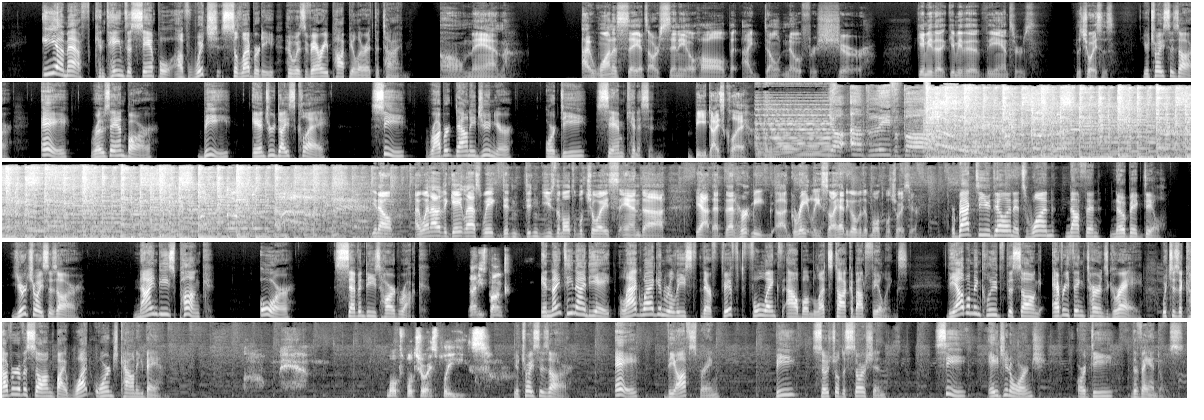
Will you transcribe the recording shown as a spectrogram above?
EMF contains a sample of which celebrity who was very popular at the time? Oh, man. I want to say it's Arsenio Hall, but I don't know for sure. Give me the give me the the answers. The choices. Your choices are A. Roseanne Barr, B. Andrew Dice Clay, C. Robert Downey Jr., or D. Sam Kinison. B Dice Clay. You're unbelievable. You know, I went out of the gate last week, didn't didn't use the multiple choice, and uh, yeah, that that hurt me uh, greatly. So I had to go with the multiple choice here. We're back to you, Dylan. It's one, nothing, no big deal. Your choices are 90s punk or 70s hard rock. 90s punk. In 1998, Lagwagon released their fifth full length album, Let's Talk About Feelings. The album includes the song Everything Turns Gray, which is a cover of a song by what Orange County band? Oh, man. Multiple choice, please. Your choices are A. The Offspring, B. Social Distortion, C. Agent Orange, or D. The Vandals.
